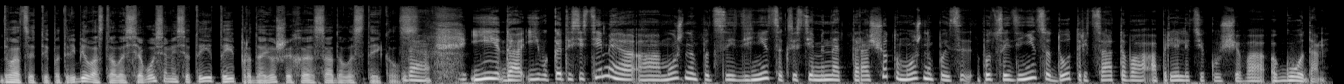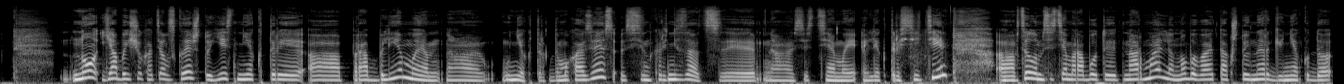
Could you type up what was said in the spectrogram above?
20 ты потребил, осталось 80, и ты продаешь их Saddle Staples. Да, и, да, и к этой системе а, можно подсоединиться, к системе нетто-расчета можно подсоединиться до 30 апреля текущего года. Но я бы еще хотела сказать, что есть некоторые а, проблемы а, у некоторых домохозяйств с синхронизацией а, системы электросети. А, в целом система работает нормально, но бывает так, что энергию некуда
